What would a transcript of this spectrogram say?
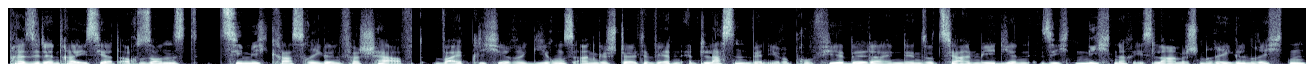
Präsident Raisi hat auch sonst ziemlich krass Regeln verschärft. Weibliche Regierungsangestellte werden entlassen, wenn ihre Profilbilder in den sozialen Medien sich nicht nach islamischen Regeln richten.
